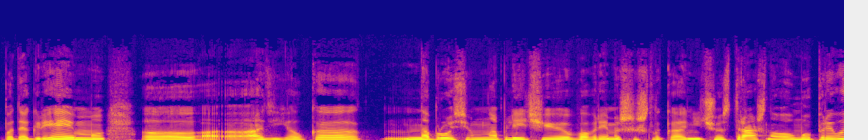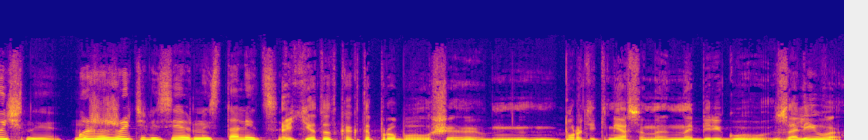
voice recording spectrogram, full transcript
подогреем, э, одеялко набросим на плечи во время шашлыка. Ничего страшного, мы привычные. Мы же жители северной столицы. Я тут как-то пробовал портить мясо на, на берегу залива.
